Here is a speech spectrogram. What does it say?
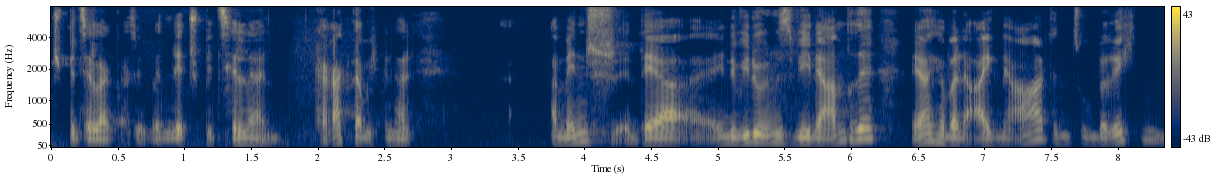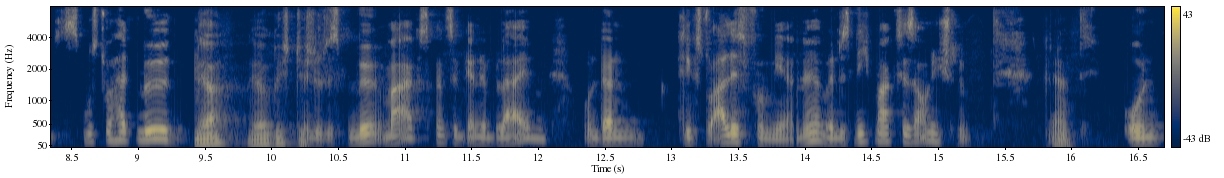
spezieller, also nicht spezieller Charakter, aber ich bin halt ein Mensch, der Individuum ist wie der andere. Ja, ich habe eine eigene Art zu unterrichten. Das musst du halt mögen. Ja, ja, richtig. Wenn du das magst, kannst du gerne bleiben und dann kriegst du alles von mir. Ne? Wenn du es nicht magst, ist auch nicht schlimm. Ja. Und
